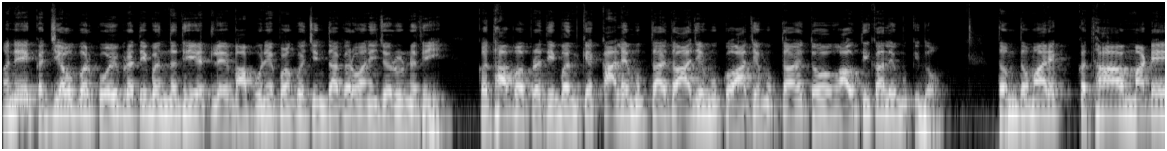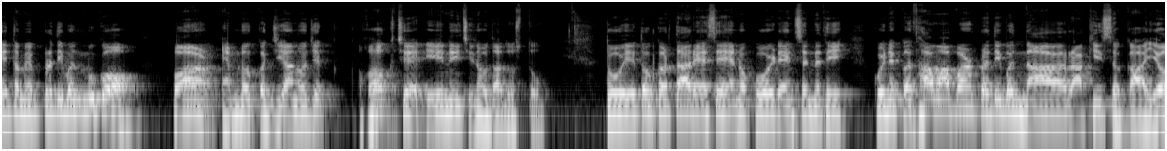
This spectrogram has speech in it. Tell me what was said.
અને કજિયા ઉપર કોઈ પ્રતિબંધ નથી એટલે બાપુને પણ કોઈ ચિંતા કરવાની જરૂર નથી. કથા પર પ્રતિબંધ કે કાલે મૂકતા હોય તો આજે મૂકો, આજે મૂકતા હોય તો આવતીકાલે મૂકી દો. તમ તમારે કથા માટે તમે પ્રતિબંધ મૂકો, પણ એમનો કજિયાનો જે હક છે એ નહીં છીનવતા દોસ્તો. તો એ તો કરતા રહેશે, એનો કોઈ ટેન્શન નથી. કોઈને કથામાં પણ પ્રતિબંધ ના રાખી શકાય.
